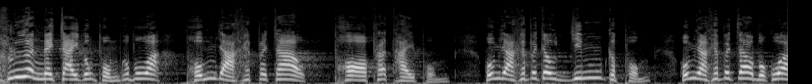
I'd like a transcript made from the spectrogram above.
เคลื่อนในใจของผมก็เพราะว่าผมอยากให้พระเจ้าพอพระทัยผม ผมอยากให้พระเจ้ายิ้มกับผม ผมอยากให้พระเจ้าบอกว่า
